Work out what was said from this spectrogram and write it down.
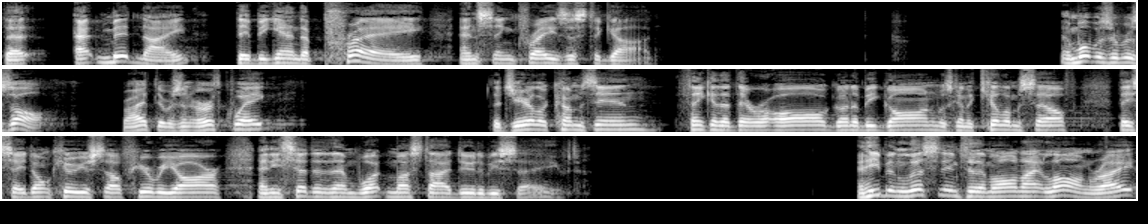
that at midnight they began to pray and sing praises to God. And what was the result? Right? There was an earthquake. The jailer comes in thinking that they were all going to be gone, was going to kill himself. They say, Don't kill yourself. Here we are. And he said to them, What must I do to be saved? And he'd been listening to them all night long, right?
